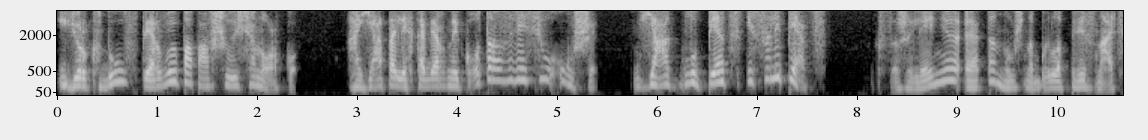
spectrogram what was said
и юркнул в первую попавшуюся норку. А я-то легковерный кот развесил уши. Я глупец и слепец. К сожалению, это нужно было признать.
